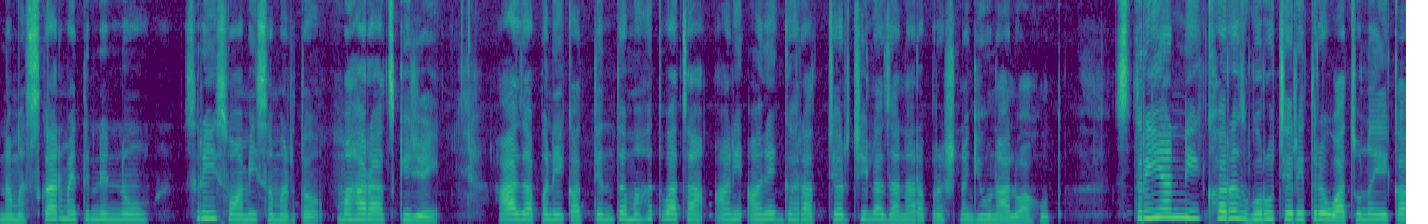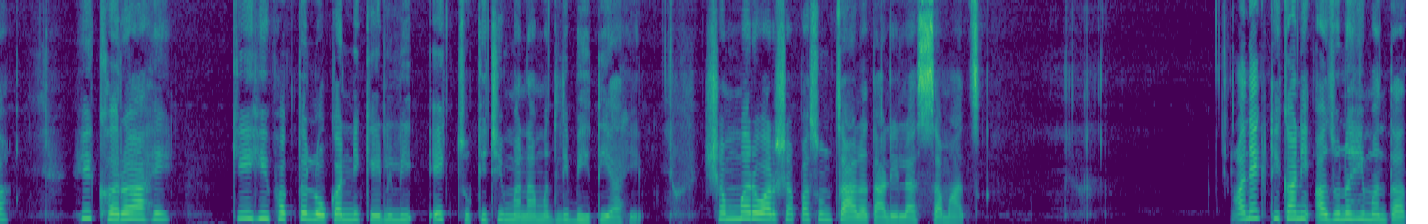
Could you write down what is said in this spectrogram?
नमस्कार मैत्रिणींनो श्री स्वामी समर्थ महाराज की जय. आज आपण एक अत्यंत महत्त्वाचा आणि अनेक घरात चर्चेला जाणारा प्रश्न घेऊन आलो आहोत. स्त्रियांनी खरंच गुरुचरित्र वाचू नये का? हे खरं आहे की ही फक्त लोकांनी केलेली एक चुकीची मनामधली भीती आहे. शंभर वर्षापासून चालत आलेला समाज. अनेक ठिकाणी अजूनही म्हणतात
